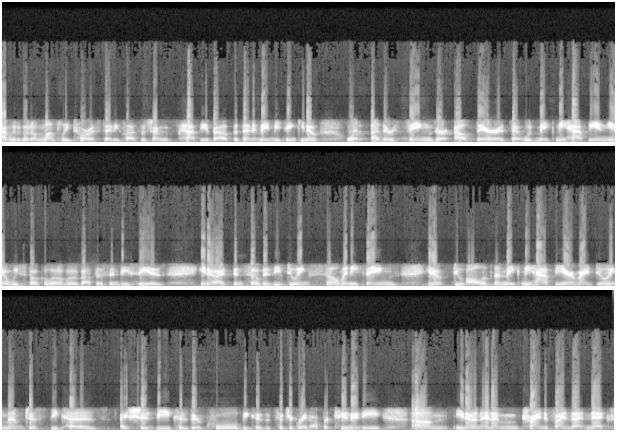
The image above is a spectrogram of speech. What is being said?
I'm going to go to a monthly Torah study class, which I'm happy about. But then it made me think, you know, what other things are out there that would make me happy? And you know, we spoke a little bit about this in DC. Is you know, I've been so busy doing so many things. You know, do all of them make me happy, or am I doing them just because I should be because they're cool because it's such a great opportunity. Um, you know, and, and I'm trying to find that next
